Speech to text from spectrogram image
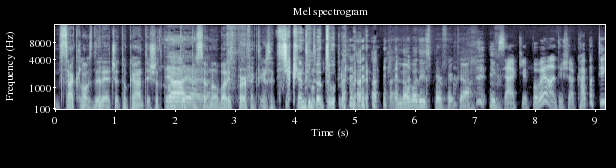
Vsak lahko zdaj reče, to je Antiš tako ja, lepo opisal. Ja, ja. Nobody is perfect, kar se tiče kandidature. Nobody is perfect, ja. Exactly. Povej, Antiša, kaj pa ti?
